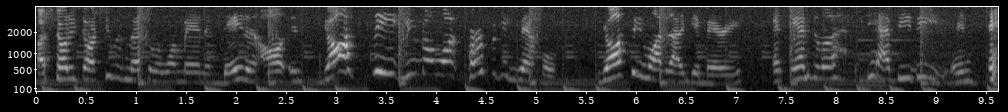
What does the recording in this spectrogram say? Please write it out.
a shorty thought she was messing with one man and they didn't all. And y'all see, you know what? Perfect example. Y'all seen why did I get married? And Angela, she had BD, and, and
